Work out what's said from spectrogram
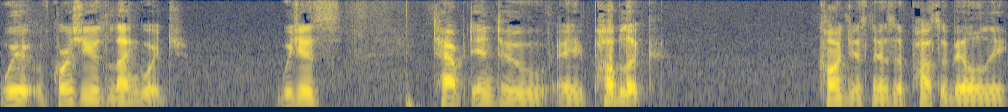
we of course use language, which is tapped into a public consciousness of possibility.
